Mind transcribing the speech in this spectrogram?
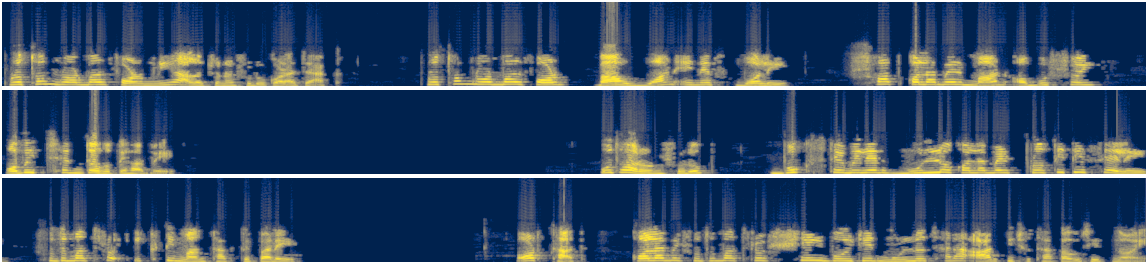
প্রথম নরমাল ফর্ম নিয়ে আলোচনা শুরু করা যাক। প্রথম নরমাল ফর্ম বা 1এনএফ বলে সব কলামের মান অবশ্যই অবিচ্ছেদ্য হতে হবে। উদাহরণস্বরূপ বুকস টেবিলের মূল্য কলামের প্রতিটি সেলে শুধুমাত্র একটি মান থাকতে পারে। অর্থাত কলামে শুধুমাত্র সেই বইটির মূল্য ছাড়া আর কিছু থাকা উচিত নয়।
